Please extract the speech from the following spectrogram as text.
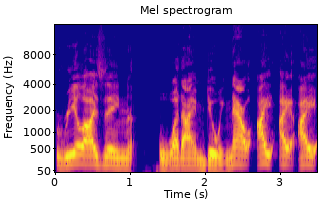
realizing what I'm doing. Now, I I I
